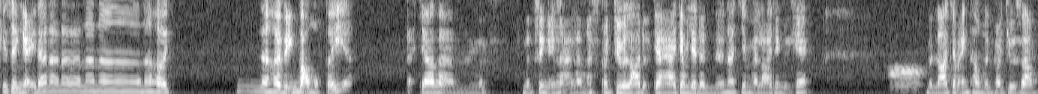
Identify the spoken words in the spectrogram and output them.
cái suy nghĩ đó nó nó nó nó, nó hơi nó hơi viển vông một tí á. Tại cho là mình mình suy nghĩ lại là mình còn chưa lo được cho ai trong gia đình nữa nói chi mà lo cho người khác. Ừ. mình lo cho bản thân mình còn chưa xong.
